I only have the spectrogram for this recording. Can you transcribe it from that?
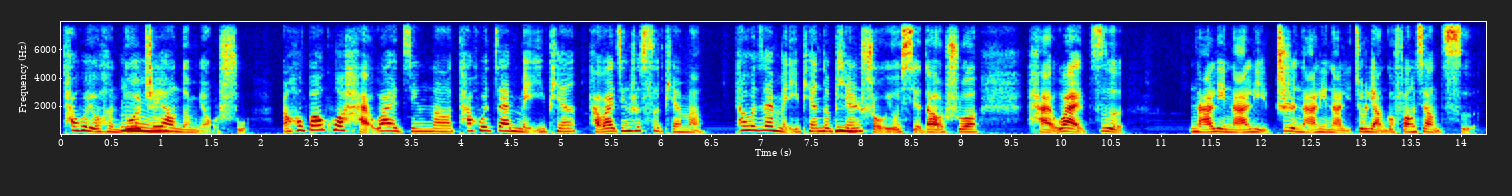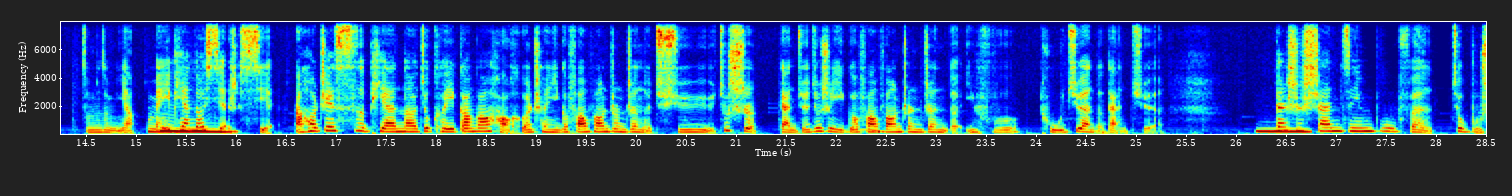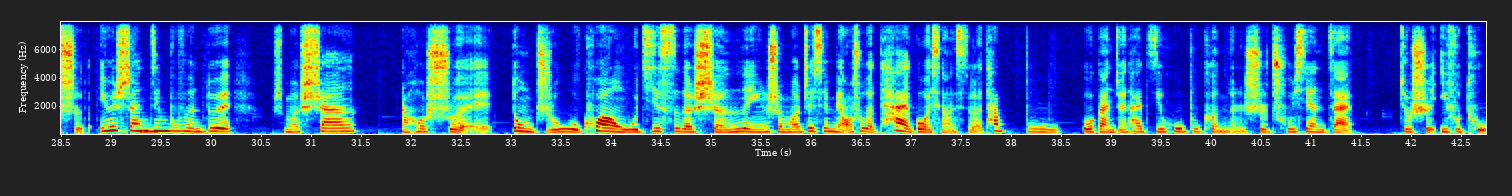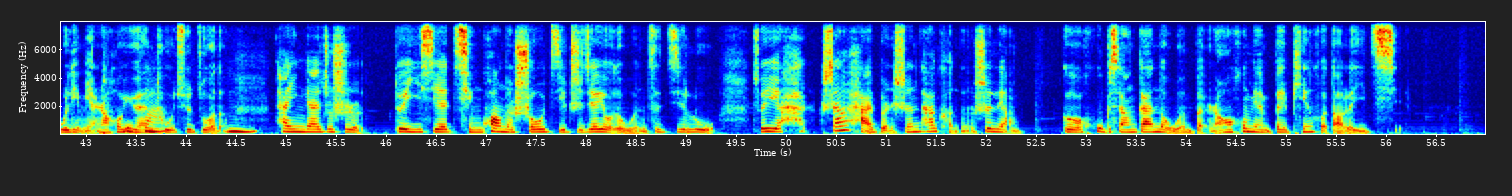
它会有很多这样的描述。然后包括海外经呢，它会在每一篇海外经是四篇嘛，它会在每一篇的篇首有写到说，海外自哪里哪里至哪里哪里，就两个方向词，怎么怎么样，每一篇都写写。然后这四篇呢，就可以刚刚好合成一个方方正正的区域，就是感觉就是一个方方正正的一幅图卷的感觉。但是山经部分就不是的，因为山经部分对什么山。然后水、动植物、矿物、祭祀的神灵什么这些描述的太过详细了，它不，我感觉它几乎不可能是出现在就是一幅图里面，然后原图去做的。嗯，它应该就是对一些情况的收集，直接有的文字记录。所以海山海本身它可能是两个互不相干的文本，然后后面被拼合到了一起。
